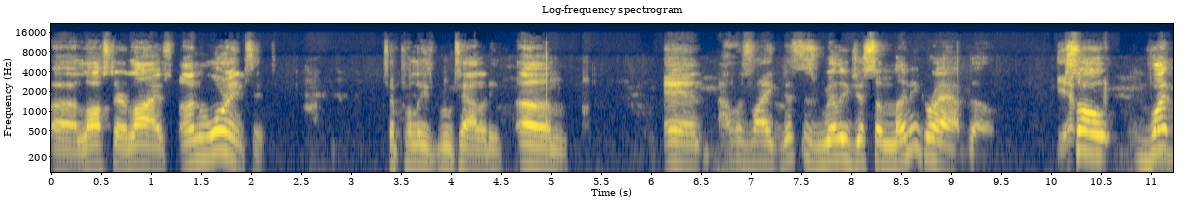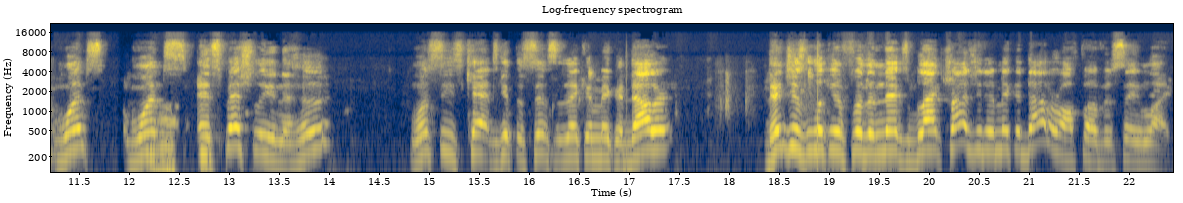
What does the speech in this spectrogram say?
uh, lost their lives unwarranted to police brutality. Um, and I was like, this is really just a money grab, though. Yep. So what once once especially in the hood, once these cats get the sense that they can make a dollar, they're just looking for the next black tragedy to make a dollar off of. It seems like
